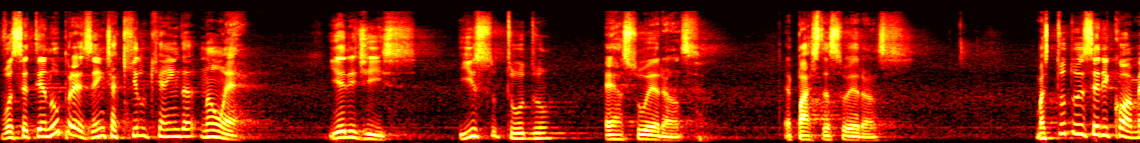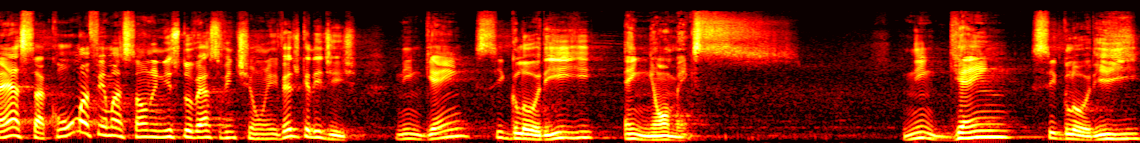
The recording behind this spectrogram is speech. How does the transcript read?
você ter no presente aquilo que ainda não é? E ele diz: isso tudo é a sua herança é parte da sua herança. Mas tudo isso ele começa com uma afirmação no início do verso 21, e veja o que ele diz: Ninguém se glorie em homens. Ninguém se glorie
